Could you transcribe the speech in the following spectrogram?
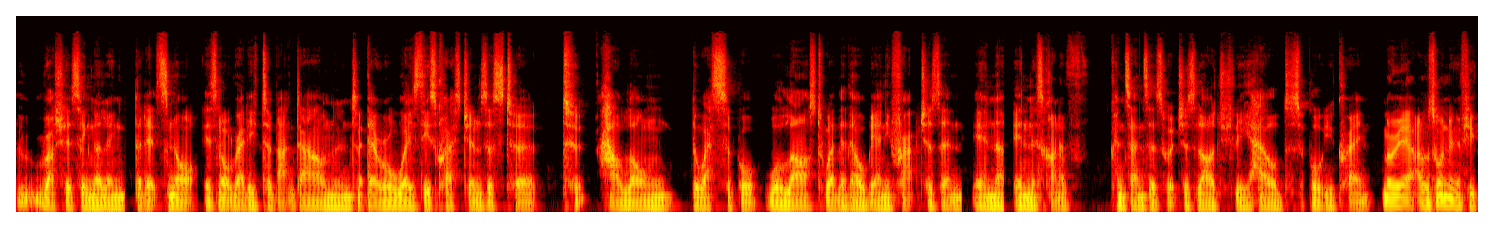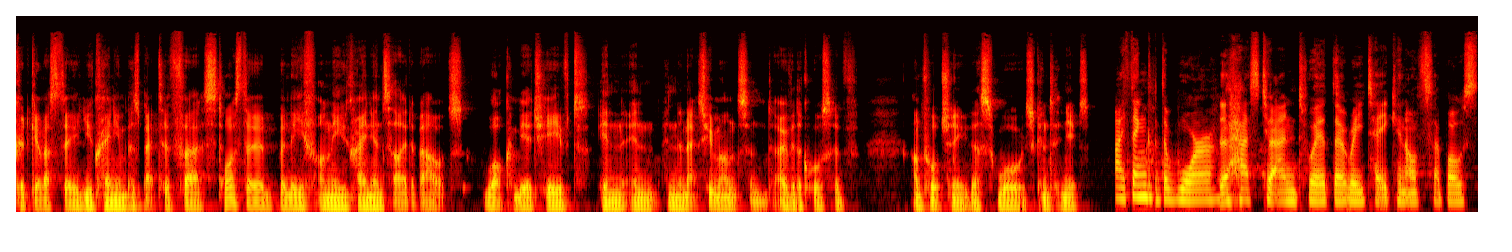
Russia is signaling that it's not it's not ready to back down, and there are always these questions as to to how long the West support will last, whether there will be any fractures in in uh, in this kind of consensus, which is largely held to support Ukraine. Maria, I was wondering if you could give us the Ukrainian perspective first. What's the belief on the Ukrainian side about what can be achieved in, in, in the next few months and over the course of, unfortunately, this war which continues? I think the war has to end with the retaking of both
